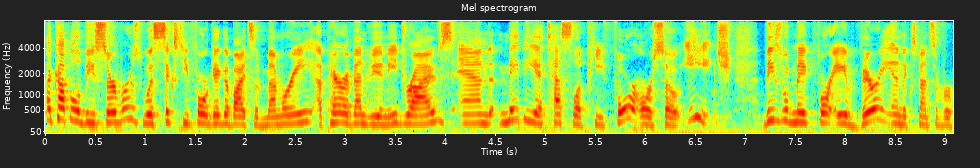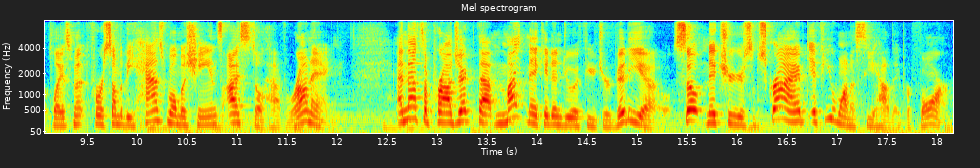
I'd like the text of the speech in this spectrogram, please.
A couple of these servers with 64 gigabytes of memory, a pair of NVMe drives, and maybe a Tesla P4 or so each, these would make for a very inexpensive replacement for some of the Haswell machines I still have running. And that's a project that might make it into a future video, so make sure you're subscribed if you want to see how they perform.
